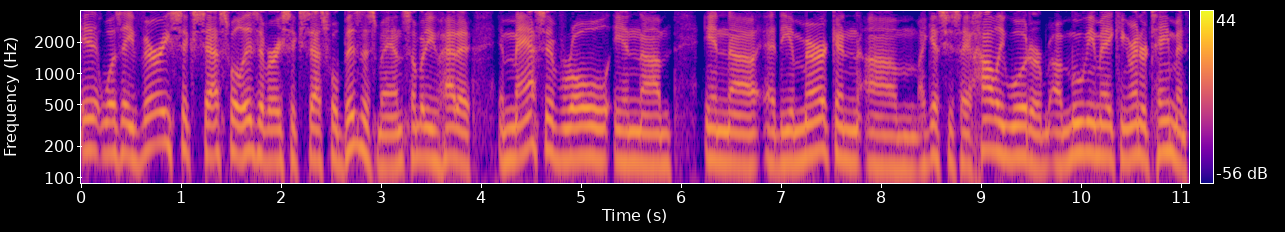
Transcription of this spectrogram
it was a very successful, is a very successful businessman, somebody who had a, a massive role in um, in uh, the American, um, I guess you say Hollywood or uh, movie making or entertainment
